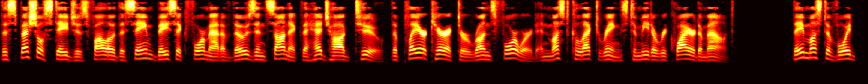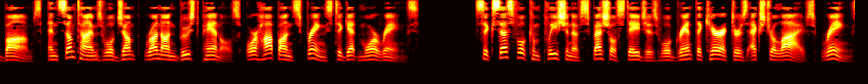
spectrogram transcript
The special stages follow the same basic format of those in Sonic the Hedgehog 2, the player character runs forward and must collect rings to meet a required amount. They must avoid bombs, and sometimes will jump, run on boost panels, or hop on springs to get more rings. Successful completion of special stages will grant the characters extra lives, rings,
